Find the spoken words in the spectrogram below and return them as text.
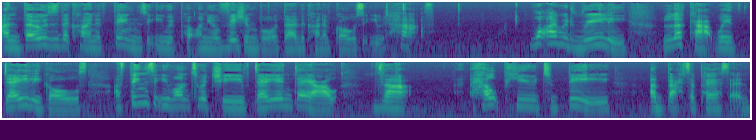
And those are the kind of things that you would put on your vision board. They're the kind of goals that you would have. What I would really look at with daily goals are things that you want to achieve day in, day out that help you to be a better person,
